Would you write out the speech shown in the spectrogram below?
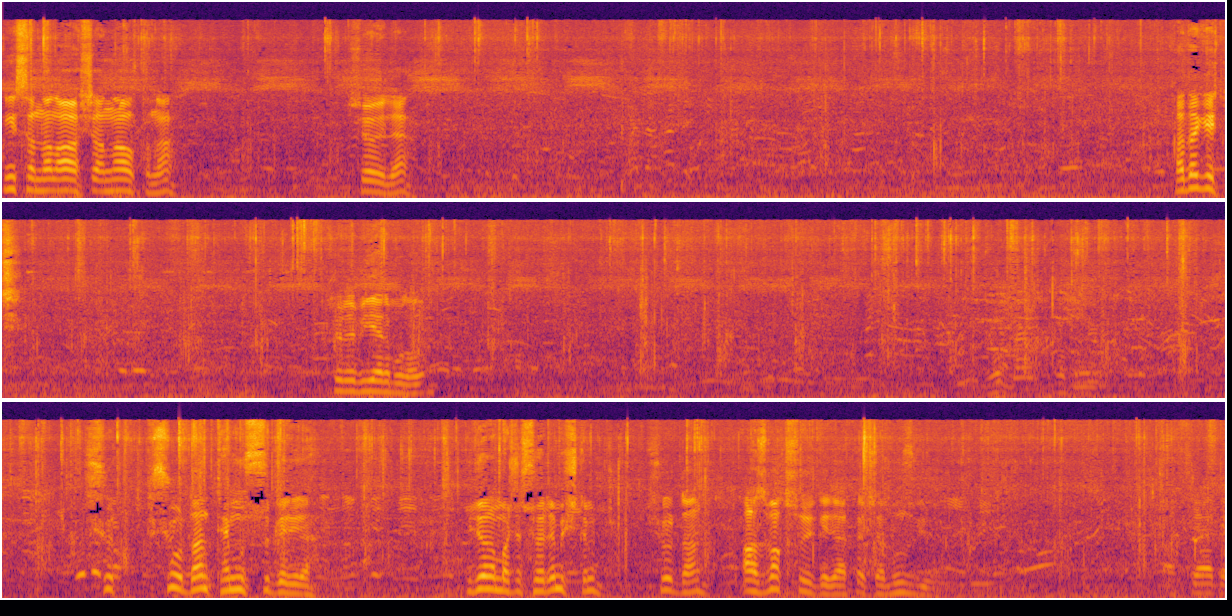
İnsanlar ağaçların altına şöyle Hadi geç. Şöyle bir yer bulalım. Şu, şuradan temiz su geliyor. Videonun başta söylemiştim. Şuradan azmak suyu geliyor arkadaşlar buz gibi. Aşağıda.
